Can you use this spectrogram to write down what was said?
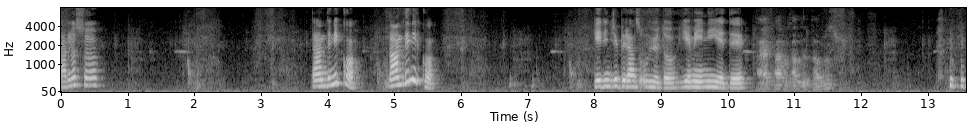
Damla su. Dandeniko. Dandeniko. Gelince biraz uyudu. Yemeğini yedi. Ayaklarını kaldır kalmaz.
